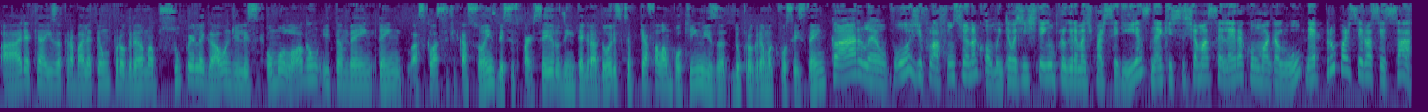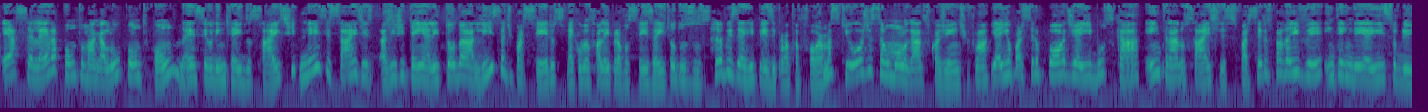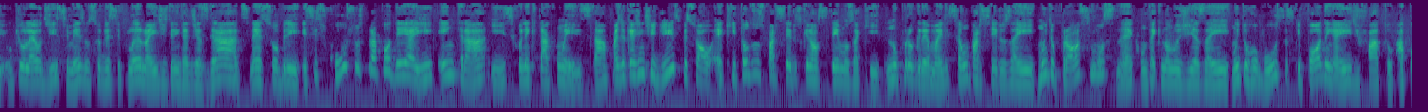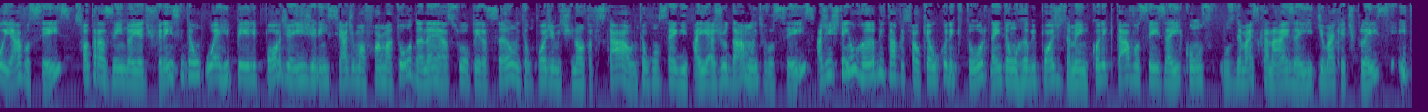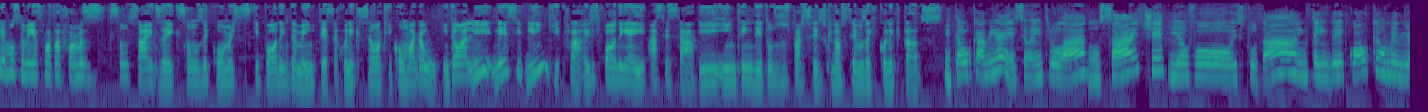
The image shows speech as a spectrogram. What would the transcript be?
a área que a Isa trabalha tem um programa super legal onde eles homologam e também tem as classificações desses parceiros e integradores. Você quer falar um pouquinho, Isa, do programa que vocês têm? Claro, Léo. Hoje, Flá, funciona como? Então, a gente tem um programa de parcerias, né, que se chama Acelera com o Magalu, né? Pro parceiro acessar, é acelera.magalu.com, né? Esse é o link aí do site. Nesse site, a gente tem ali toda a lista de parceiros, né? Como eu falei pra vocês aí, todos os hubs, RPs e plataformas que hoje são homologados com a gente, Flá. E aí o parceiro pode aí buscar entrar no site desses parceiros pra daí ver, entender aí sobre o que o Léo disse mesmo, sobre esse plano aí de 30 dias grátis, né? Sobre esses custos pra poder aí entrar e se conectar com eles, tá? Mas o que a gente diz, pessoal, é que todos os parceiros que nós temos aqui no programa, eles são parceiros aí muito próximos, né? Com tecnologias aí muito robustas que podem aí, de fato, apoiar vocês, só trazendo aí a diferença. Então, o RP, ele pode aí gerenciar de uma forma toda, né? A sua operação, então pode emitir nota fiscal, então consegue aí ajudar muito vocês. A gente tem o Hub, tá, pessoal, que é o conector, né? Então, o Hub pode também conectar vocês aí com os, os demais canais aí de marketplace. E temos também as plataformas que são sites aí, que são os e-commerces que podem também ter essa conexão aqui com o Magalu. Então ali, nesse link, Flá, eles podem aí acessar e, e entender todos os parceiros que nós temos aqui conectados. Então o caminho é esse, eu entro lá no site e eu vou estudar, entender qual que é o melhor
